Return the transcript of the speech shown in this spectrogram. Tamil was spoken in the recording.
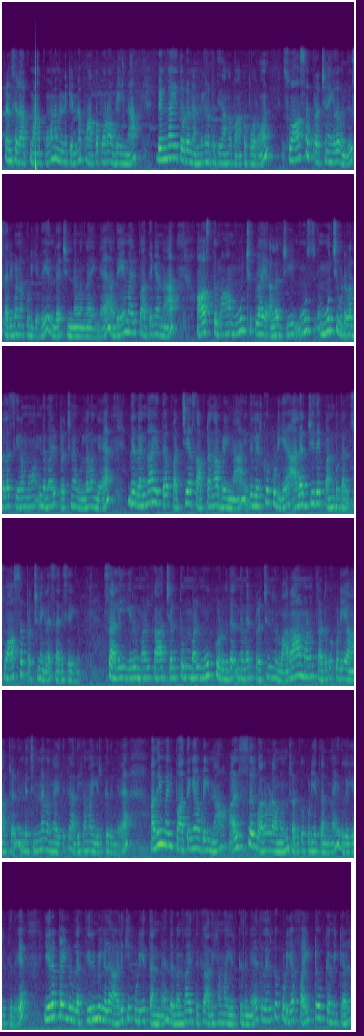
ஃப்ரெண்ட்ஸ் எல்லாருக்கும் வணக்கம். நம்ம இன்றைக்கி என்ன பார்க்க போகிறோம் அப்படின்னா வெங்காயத்தோட நன்மைகளை பற்றி தாங்க பார்க்க போகிறோம் சுவாச பிரச்சனைகளை வந்து சரி பண்ணக்கூடியது இந்த சின்ன வெங்காயங்க. அதே மாதிரி பார்த்திங்கன்னா ஆஸ்துமா மூச்சுக்குழாய் அலர்ஜி மூச்சு மூச்சு விடுறதுல சிரமம் இந்த மாதிரி பிரச்சனை உள்ளவங்க இந்த வெங்காயத்தை பச்சையாக சாப்பிட்டாங்க அப்படின்னா இதில் இருக்கக்கூடிய அலர்ஜிதை பண்புகள் சுவாச பிரச்சனைகளை சரி செய்யும். சளி இருமல் காய்ச்சல் தும்மல் மூக்கொழுகுதல் இந்த மாதிரி பிரச்சனைகள் வராமலும் தடுக்கக்கூடிய ஆற்றல் இந்த சின்ன வெங்காயத்துக்கு அதிகமாக இருக்குதுங்க. அதே மாதிரி பார்த்தீங்க அப்படின்னா அல்சர் வரவிடாமலும் தடுக்கக்கூடிய தன்மை இதில் இருக்குது. இறப்பையில் உள்ள கிருமிகளை அழிக்கக்கூடிய தன்மை இந்த வெங்காயத்துக்கு அதிகமாக இருக்குதுங்க. இதில் இருக்கக்கூடிய ஃபைட்டோ கெமிக்கல்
